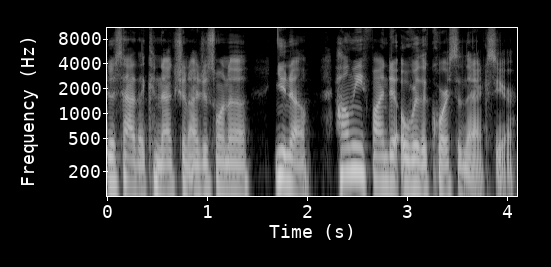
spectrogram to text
Just have the connection. I just want to, you know, help me find it over the course of the next year.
